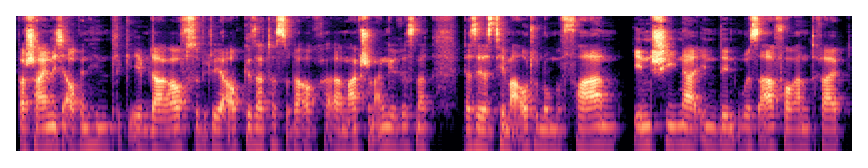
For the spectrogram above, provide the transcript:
Wahrscheinlich auch im Hinblick eben darauf, so wie du ja auch gesagt hast oder auch äh, Marc schon angerissen hat, dass ihr das Thema autonome Fahren in China, in den USA vorantreibt,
